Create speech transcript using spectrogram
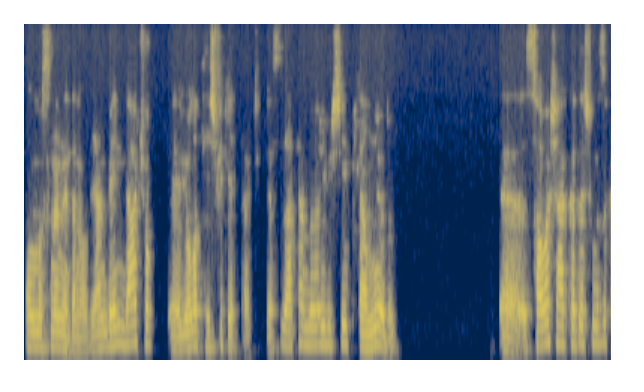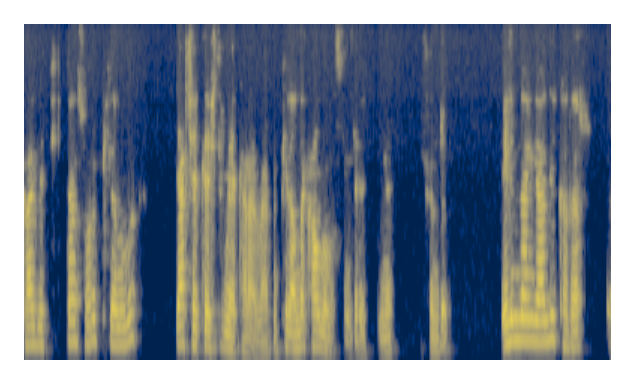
olmasına neden oldu. Yani beni daha çok e, yola teşvik etti açıkçası. Zaten böyle bir şey planlıyordum. E, savaş arkadaşımızı kaybettikten sonra planımı gerçekleştirmeye karar verdim. Planda kalmamasının gerektiğini düşündüm. Elimden geldiği kadar e,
